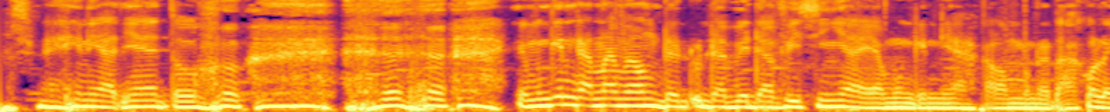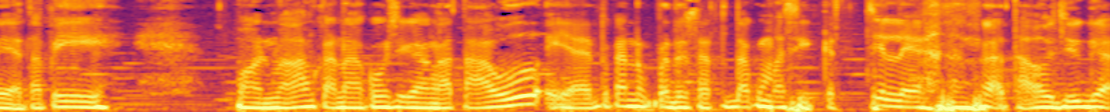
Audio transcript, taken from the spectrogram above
Sebenarnya niatnya itu ya mungkin karena memang udah, udah beda visinya ya mungkin ya kalau menurut aku lah ya. Tapi mohon maaf karena aku juga nggak tahu. Ya itu kan pada saat itu aku masih kecil ya nggak tahu juga.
